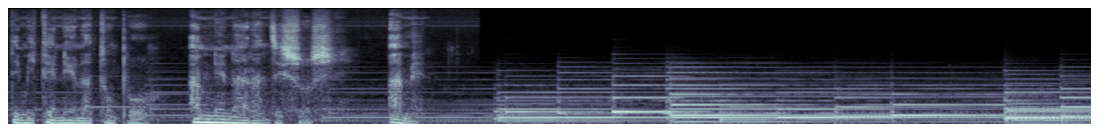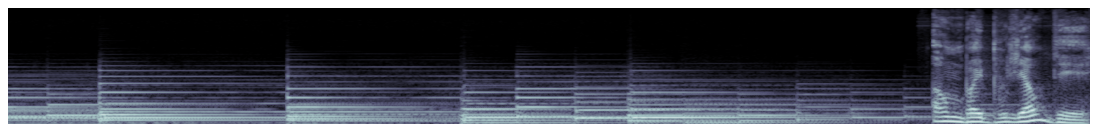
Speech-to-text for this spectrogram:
Dia mitenena Tompo ô, amin'ny anaran'i Jesosy. Amen. Ao amin'ny Baiboly ao dia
